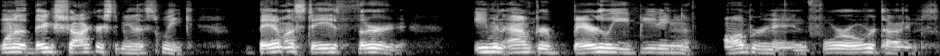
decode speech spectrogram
one of the big shockers to me this week. Bama stays third even after barely beating Auburn in four overtimes.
